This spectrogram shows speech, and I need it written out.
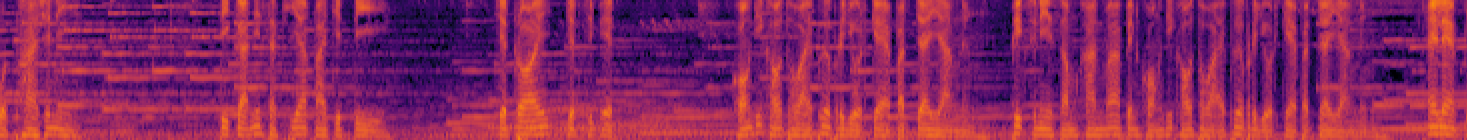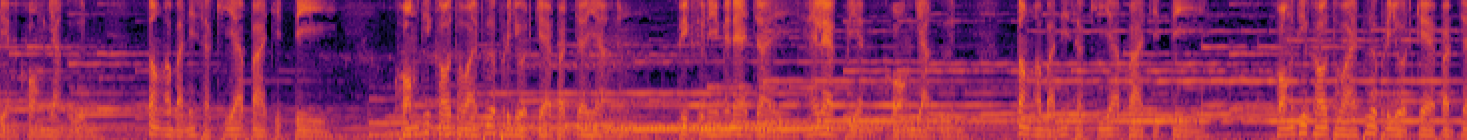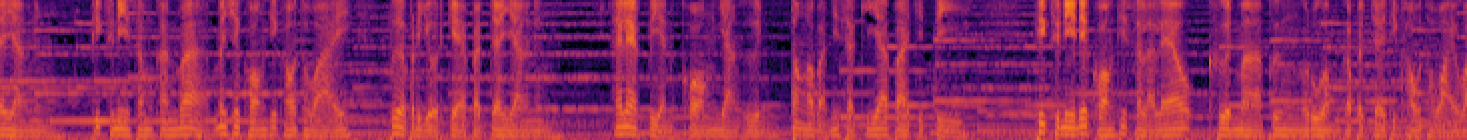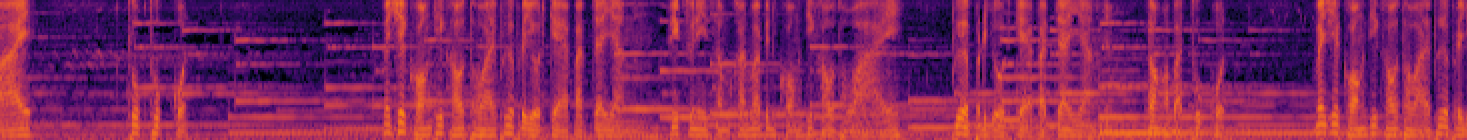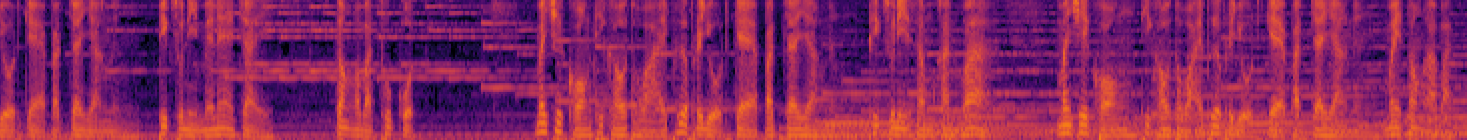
บทภาชณีติกานิสักคียปาจิตตี771 ของที่เขาถวายเพื่อประโยชน์แก่ปัจจัยอย่างหนึ่ง ภิกษุณีสำคัญว่าเป็นของที่เขาถวายเพื่อประโยชน์แก่ปัจจัยอย่างหนึ่ง ให้แลกเปลี่ยนของอย่างอื่น ต้องอบัตินิสักคียปาจิตตีของที่เขาถวายเพื่อประโยชน์แก่ปัจจัยอย่างหนึ่ง ภิกษุณีไม่แน่ใจให้แลกเปลี่ยนของอย่างอื่น ต้องอบัตินิสักคียปาจิตตี ของที่เขาถวายเพื่อประโยชน์แก่ปัจจัยอย่างหนึ่ง ภิกษุณีสำคัญว่าไม่ใช่ของที่เขาถวายเพื่อประโยชน์แก่ปัจจัยอย่างหนึ่ง ให้แลกเปลี่ยนของอย่างอื่น ต้องอบัตินิสักคียปาจิตตีภิกษุณีได้ของที่สละแล้วคืนมาพึงรวมกับปัจจัยที่เขาถวายไว้ ทุกทุกกฎไม่ใช่ของที่เขาถวายเพื่อประโยชน์แก่ปัจจัยอย่างภิกษุณีสำคัญว่าเป็นของที่เขาถวาย เพื่อประโยชน์แก่ปัจจัยอย่างหนึ่ง ต้องอบัตทุกกฎ ไม่ใช่ของที่เขาถวายเพื่อประโยชน์แก่ปัจจัยอย่างหนึ่ง ภิกษุณีไม่แน่ใจ ต้องอบัตทุกกฎ ไม่ใช่ของที่เขาถวายเพื่อประโยชน์แก่ปัจจัยอย่างหนึ่ง ภิกษุณีสำคัญว่า ไม่ใช่ของที่เขาถวายเพื่อประโยชน์แก่ปัจจัยอย่างหนึ่ง ไม่ต้องอาบัติ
